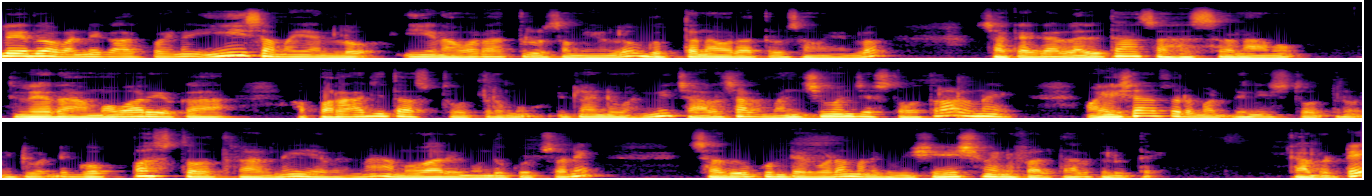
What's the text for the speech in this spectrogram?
లేదు అవన్నీ కాకపోయినా ఈ సమయంలో ఈ నవరాత్రుల సమయంలో గుప్త నవరాత్రుల సమయంలో చక్కగా లలితా సహస్రనామం లేదా అమ్మవారి యొక్క అపరాజిత స్తోత్రము ఇట్లాంటివన్నీ చాలా చాలా మంచి మంచి స్తోత్రాలు ఉన్నాయి. మహిషాసుర మర్దిని స్తోత్రం ఇటువంటి గొప్ప స్తోత్రాలని ఏవైనా అమ్మవారి ముందు కూర్చొని చదువుకుంటే కూడా మనకు విశేషమైన ఫలితాలు కలుగుతాయి. కాబట్టి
